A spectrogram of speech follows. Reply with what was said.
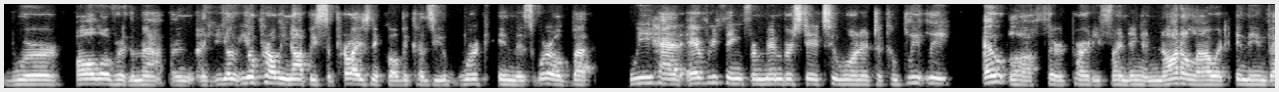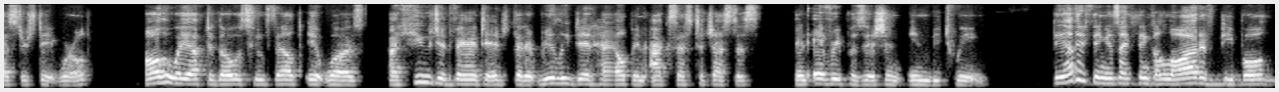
were all over the map. And uh, you'll, you'll probably not be surprised, Nicole, because you work in this world, but we had everything from member states who wanted to completely outlaw third party funding and not allow it in the investor state world, all the way up to those who felt it was a huge advantage, that it really did help in access to justice and every position in between. The other thing is, I think a lot of people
